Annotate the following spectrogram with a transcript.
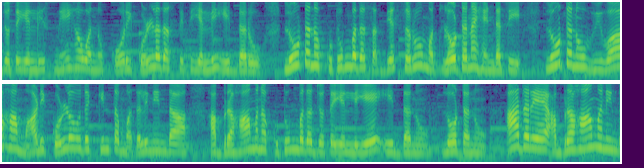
ಜೊತೆಯಲ್ಲಿ ಸ್ನೇಹವನ್ನು ಕೋರಿಕೊಳ್ಳದ ಸ್ಥಿತಿಯಲ್ಲಿ ಇದ್ದರು. ಲೋಟನ ಕುಟುಂಬದ ಸದಸ್ಯರು ಮತ್ತು ಲೋಟನ ಹೆಂಡತಿ. ಲೋಟನು ವಿವಾಹ ಮಾಡಿಕೊಳ್ಳುವುದಕ್ಕಿಂತ ಮೊದಲಿನಿಂದ ಅಬ್ರಹಾಮನ ಕುಟುಂಬದ ಜೊತೆಯಲ್ಲಿಯೇ ಇದ್ದನು ಲೋಟನು. ಆದರೆ ಅಬ್ರಹಾಮನಿಂದ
